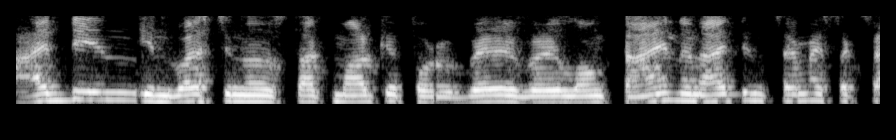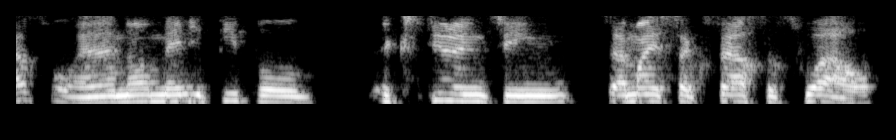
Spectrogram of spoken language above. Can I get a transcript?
I've been investing in the stock market for a very, very long time, and I've been semi-successful. And I know many people experiencing semi-success as well.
